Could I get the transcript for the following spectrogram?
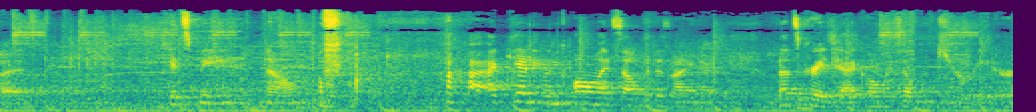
but it's me. No. I can't even call myself a designer. That's crazy. I call myself a curator.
